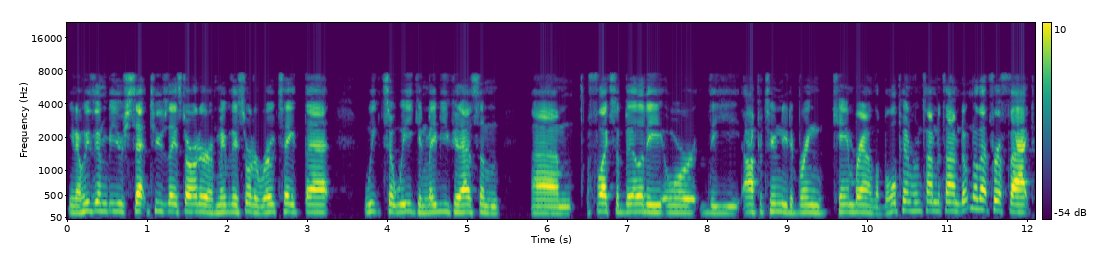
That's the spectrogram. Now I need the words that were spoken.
you know, he's going to be your set Tuesday starter, or maybe they sort of rotate that week to week, and maybe you could have some um, flexibility or the opportunity to bring Cam Brown the bullpen from time to time. Don't know that for a fact.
